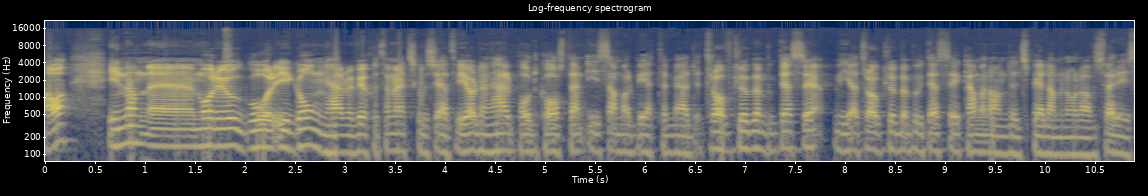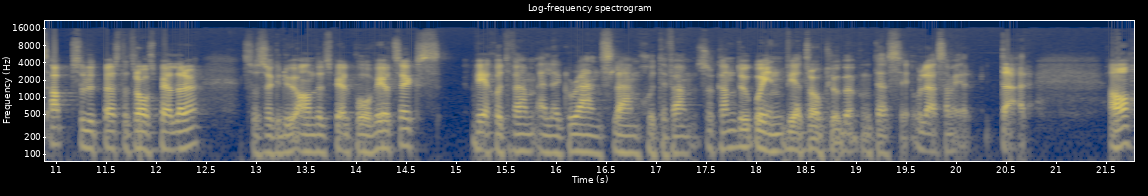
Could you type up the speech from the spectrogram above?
Ja, innan eh, Morio går igång här med V751 ska vi säga att vi gör den här podcasten i samarbete med travklubben.se. Via travklubben.se kan man andelsspela med några av Sveriges absolut bästa travspelare. Så söker du andelsspel på V86, V75 eller Grand Slam 75 så kan du gå in via travklubben.se och läsa mer där. Ja,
